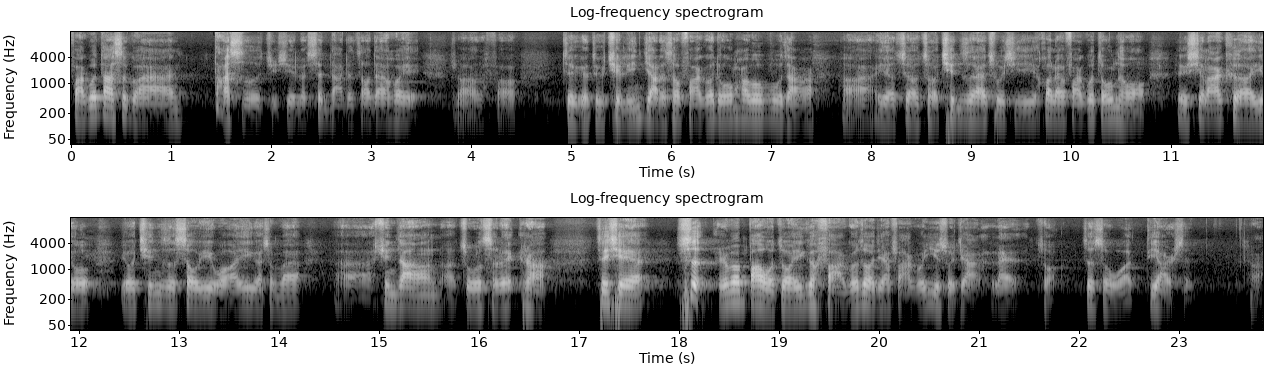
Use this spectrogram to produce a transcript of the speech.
法国大使馆。大使举行了盛大的招待会，是吧？法这个这个去领奖的时候，法国的文化部部长啊，也是要做亲自来出席。后来法国总统这个希拉克又又亲自授予我一个什么呃勋章啊，诸如此类，是吧？这些是人们把我作为一个法国作家、法国艺术家来做，这是我第二生，啊，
